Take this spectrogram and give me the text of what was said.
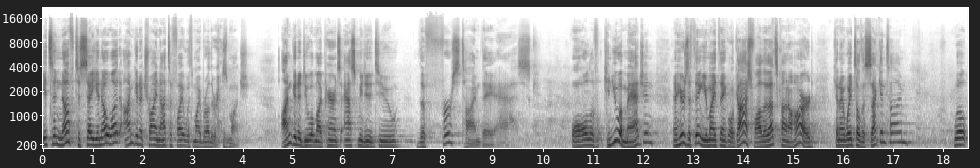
it's enough to say, you know what? I'm going to try not to fight with my brother as much. I'm going to do what my parents asked me to do the first time they ask. All of, can you imagine? Now, here's the thing you might think, well, gosh, Father, that's kind of hard. Can I wait till the second time? Well,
